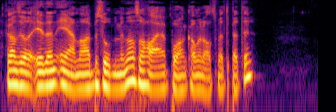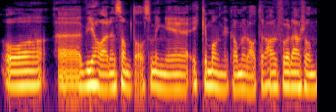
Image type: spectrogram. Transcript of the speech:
Jeg kan si det, I den ene av episodene mine så har jeg på en kamerat som heter Petter. Og eh, vi har en samtale som ingen, ikke mange kamerater har, for det er sånn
